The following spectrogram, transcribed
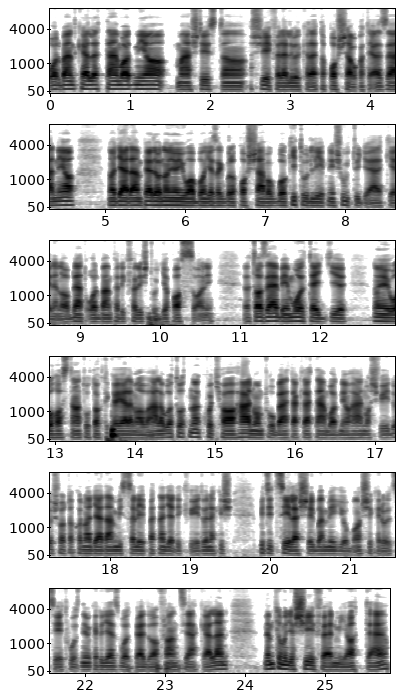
Orbánt kellett támadnia, másrészt a Schäfer elől kellett a passávokat elzárnia. Nagy Ádám például nagyon jó abban, hogy ezekből a passávokból ki tud lépni, és úgy tudja elkérni a labdát, Orbán pedig fel is tudja passzolni. Tehát az eb volt egy nagyon jól használható taktikai eleme a válogatottnak, hogyha hárman próbálták letámadni a hármas védősort, akkor Nagy Ádám visszalépett negyedik védőnek is picit szélességben még jobban sikerült széthúzni őket. Ugye ez volt például a franciák ellen. Nem tudom, hogy a Schäfer miatt-e,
